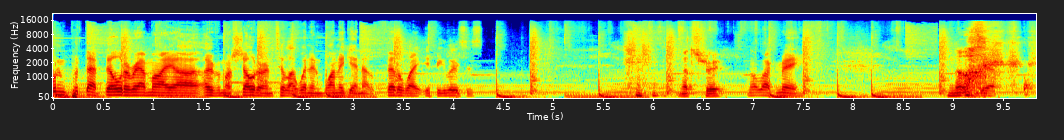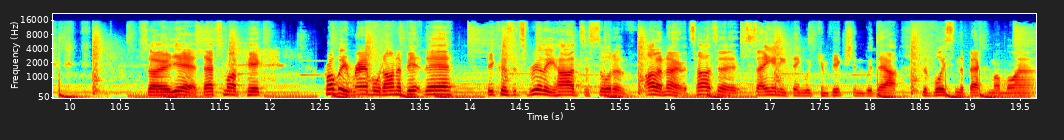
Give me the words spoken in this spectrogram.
Wouldn't put that belt around my uh, over my shoulder until I went and won again at featherweight if he loses. That's true. Not like me. No. Yeah. so yeah, that's my pick. Probably rambled on a bit there because it's really hard to sort of I don't know. It's hard to say anything with conviction without the voice in the back of my mind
